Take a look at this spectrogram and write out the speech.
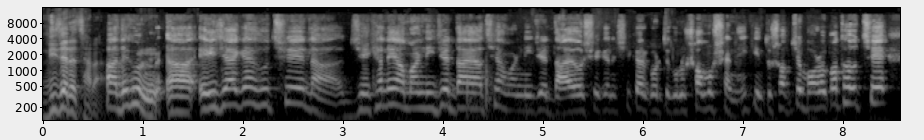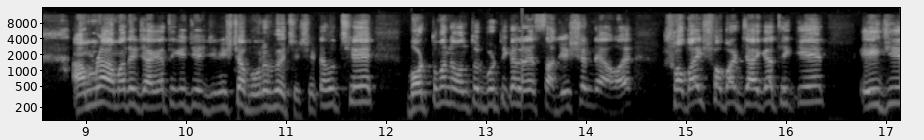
নিজেরা ছাড়া। দেখুন এই জায়গায় হচ্ছে, না, যেখানে আমার নিজের দায় আছে, আমার নিজের দায়ও সেখানে স্বীকার করতে কোনো সমস্যা নেই। কিন্তু সবচেয়ে বড় কথা হচ্ছে, আমরা আমাদের জায়গা থেকে যে জিনিসটা মনে হয়েছে, সেটা হচ্ছে বর্তমানে অন্তর্বর্তীকালে সাজেশন দেওয়া হয়, সবাই সবার জায়গা থেকে এই যে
